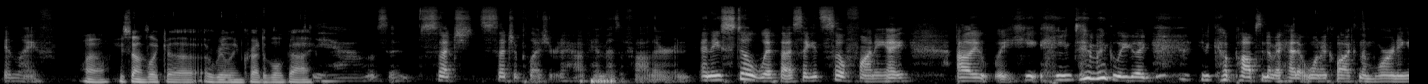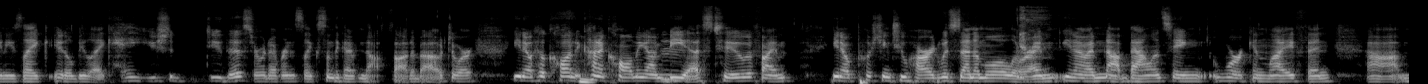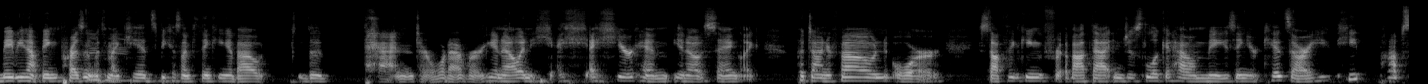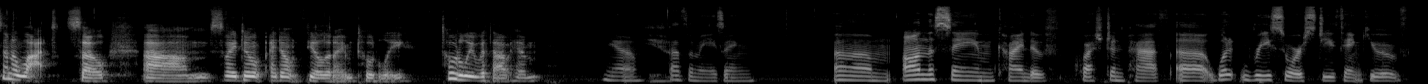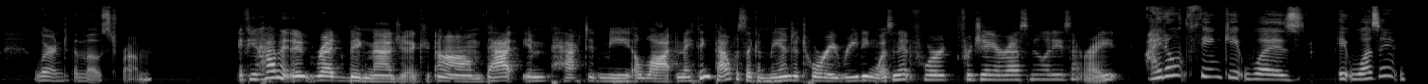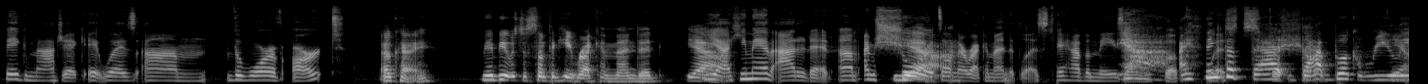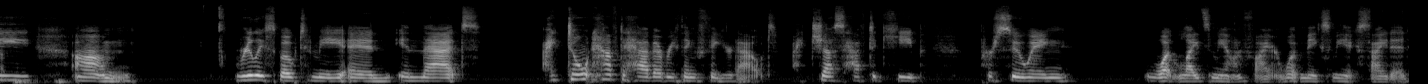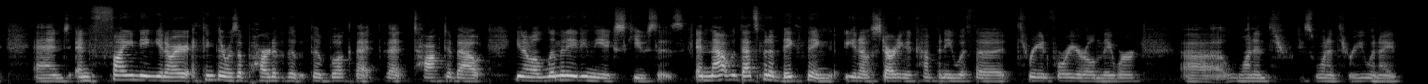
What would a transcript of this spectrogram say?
in life. Wow, he sounds like a, a really incredible guy. Yeah, it was a, such such a pleasure to have him as a father, and and he's still with us. Like it's so funny. I, I he he typically like he pops into my head at one o'clock in the morning, and he's like, it'll be like, hey, you should do this or whatever and it's like something i've not thought about or you know he'll call mm. kind of call me on mm. bs too if i'm you know pushing too hard with Zenimal or i'm you know i'm not balancing work and life and um, maybe not being present mm-hmm. with my mm-hmm. kids because i'm thinking about the patent or whatever you know and he, I, I hear him you know saying like put down your phone or stop thinking for, about that and just look at how amazing your kids are. He he pops in a lot. So um so i don't i don't feel that i'm totally totally without him. Yeah, yeah. that's amazing. Um on the same kind of question path uh what resource do you think you have learned the most from if you haven't read Big Magic, um, that impacted me a lot, and I think that was like a mandatory reading, wasn't it for for JRS Melody? Is that right? I don't think it was. It wasn't Big Magic. It was um the War of Art. Okay, maybe it was just something he recommended. Yeah. Yeah, he may have added it. Um, I'm sure yeah. it's on their recommended list. They have amazing yeah, book. I think that that sure. that book really yeah. um really spoke to me in in that I don't have to have everything figured out. I just have to keep pursuing what lights me on fire what makes me excited and and finding you know I, I, think there was a part of the the book that that talked about you know eliminating the excuses and that that's been a big thing you know starting a company with a three and four year old and they were uh one and three one and three when i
